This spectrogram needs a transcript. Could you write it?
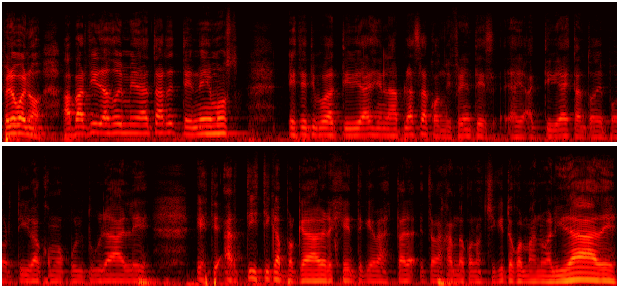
Pero bueno, a partir de las 2 y media de la tarde tenemos este tipo de actividades en la plaza con diferentes eh, actividades, tanto deportivas como culturales, este, artísticas, porque va a haber gente que va a estar trabajando con los chiquitos con manualidades,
